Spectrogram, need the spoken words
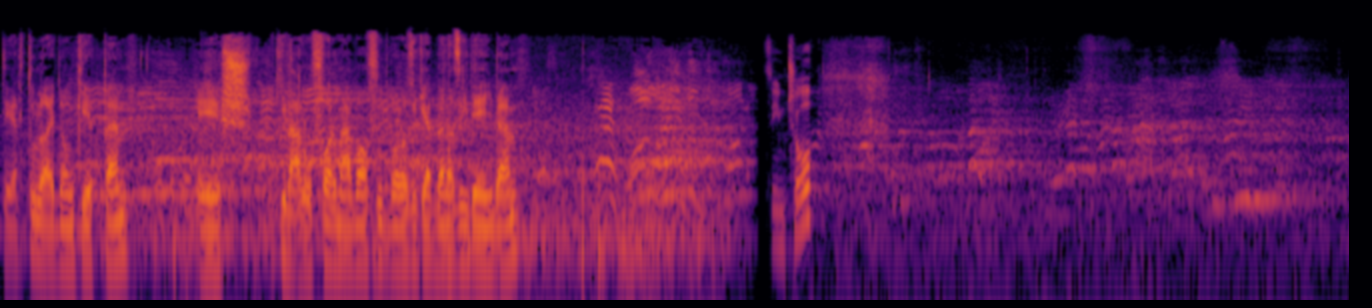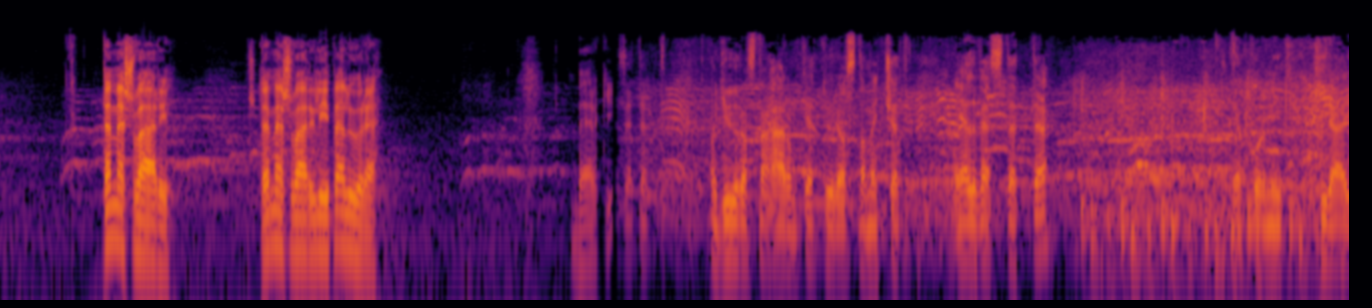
Tér tulajdonképpen, és kiváló formában futballozik ebben az idényben. Szimcsó. Temesvári. És Temesvári lép előre. Berki. A Győr, aztán 3-2-re azt a meccset elvesztette. Akkor még király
